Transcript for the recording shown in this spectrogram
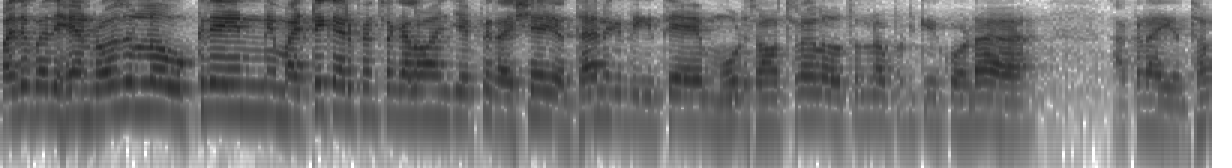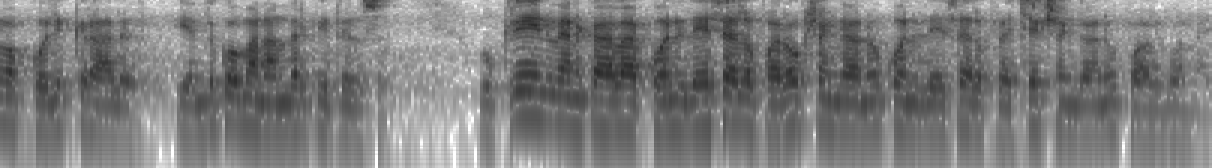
పది పదిహేను రోజుల్లో ఉక్రెయిన్ని మట్టి కరిపించగలమని చెప్పి రష్యా యుద్ధానికి దిగితే మూడు సంవత్సరాలు అవుతున్నప్పటికీ కూడా అక్కడ యుద్ధం ఒక కొలిక్కి రాలేదు. ఎందుకో మనందరికీ తెలుసు. ఉక్రెయిన్ వెనకాల కొన్ని దేశాలు పరోక్షంగాను కొన్ని దేశాలు ప్రత్యక్షంగాను పాల్గొన్నాయి.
